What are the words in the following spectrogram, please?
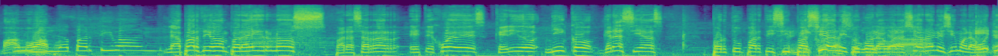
vamos, vamos. La parte van. La parte van para irnos, para cerrar este jueves. Querido Nico, gracias por tu participación Nico, y tu colaboración. Hoy lo hicimos la En ¿Viste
